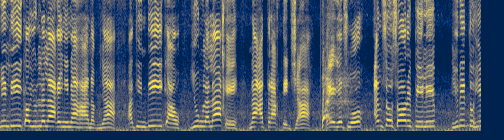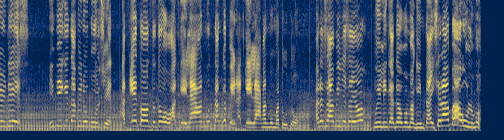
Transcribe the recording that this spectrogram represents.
Hindi ikaw yung lalaking hinahanap niya at hindi ikaw yung lalaki na attracted siya. Okay, gets mo? I'm so sorry, Philip. You need to hear this. Hindi kita binubullshit. At ito ang totoo at kailangan mo tanggapin at kailangan mo matuto. Ano sabi niya sa'yo? Willing ka daw ba maghintay? Sira ba ulo mo?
